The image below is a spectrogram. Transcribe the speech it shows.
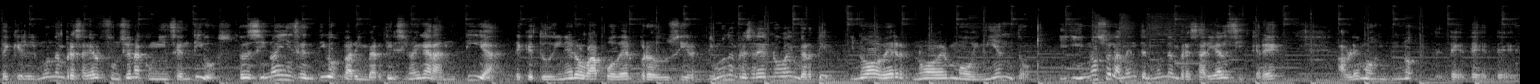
de que el mundo empresarial funciona con incentivos. Entonces, si no hay incentivos para invertir, si no hay garantía de que tu dinero va a poder producir, el mundo empresarial no va a invertir y no va a haber, no va a haber movimiento. Y, no solamente el mundo empresarial, si querés, hablemos de,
